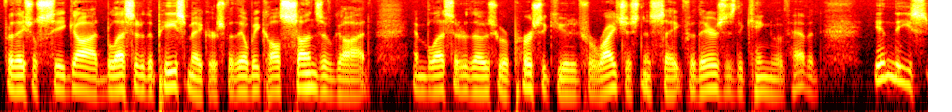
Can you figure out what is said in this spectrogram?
for they shall see God. Blessed are the peacemakers, for they'll be called sons of God. And blessed are those who are persecuted for righteousness' sake, for theirs is the kingdom of heaven. In these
